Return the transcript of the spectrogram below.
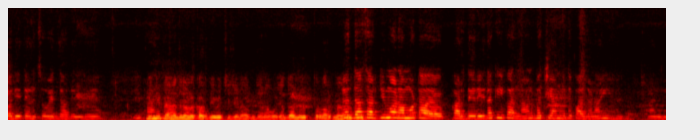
ਕਦੀ 300 ਇਦਾਂ ਦਿੰਦੇ ਆ ਇੰਨੇ ਪੈਸੇ ਦੇ ਨਾਲ ਘਰ ਦੇ ਵਿੱਚ ਜਿਹੜਾ ਗੁਜ਼ਾਰਾ ਹੋ ਜਾਂਦਾ ਮਤਲਬ ਪਰਿਵਾਰਕ ਮੈਂਬਰ ਇਦਾਂ ਸਰ ਜੀ ਮਾੜਾ ਮੋਟਾ ਕਰਦੇ ਰਹੀਦਾ ਕੀ ਕਰਨਾ ਹੁਣ ਬੱਚਿਆਂ ਨੂੰ ਤੇ ਪਾਲਣਾ ਹੀ ਹੈ। ਹਾਂਜੀ।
